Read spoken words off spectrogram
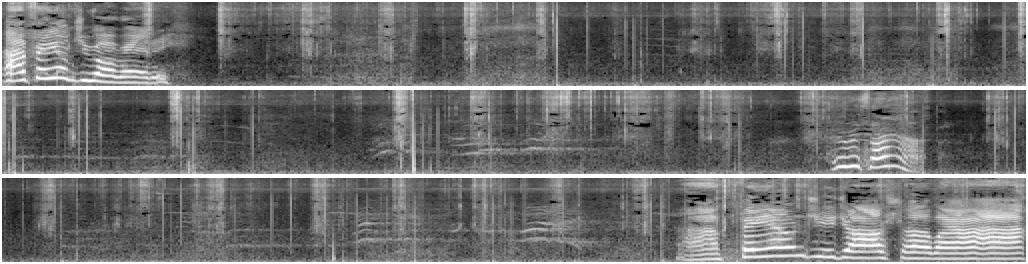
I found you already. Who is that? I found you, Joshua.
